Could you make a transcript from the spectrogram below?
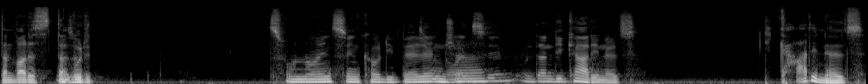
Dann war das, dann Also- wurde 2019 Cody Bellinger. 2019 und dann die Cardinals. die Cardinals.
